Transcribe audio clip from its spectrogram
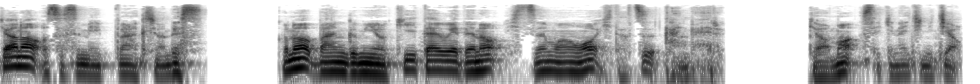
今日のおすすめ1分アクションです。この番組を聞いた上での質問を一つ考える。今日も素敵な一日を。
